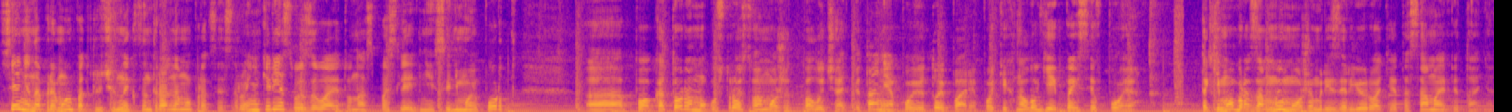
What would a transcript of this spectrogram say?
Все они напрямую подключены к центральному процессору. Интерес вызывает у нас последний седьмой порт, э, по которому устройство может получать питание по витой паре по технологии Passive PoE. Таким образом, мы можем резервировать это самое питание.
